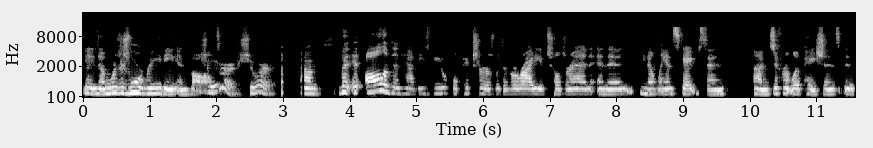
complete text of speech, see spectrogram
you know more there's more reading involved sure sure um, but it, all of them have these beautiful pictures with a variety of children and then you know landscapes and um, different locations and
